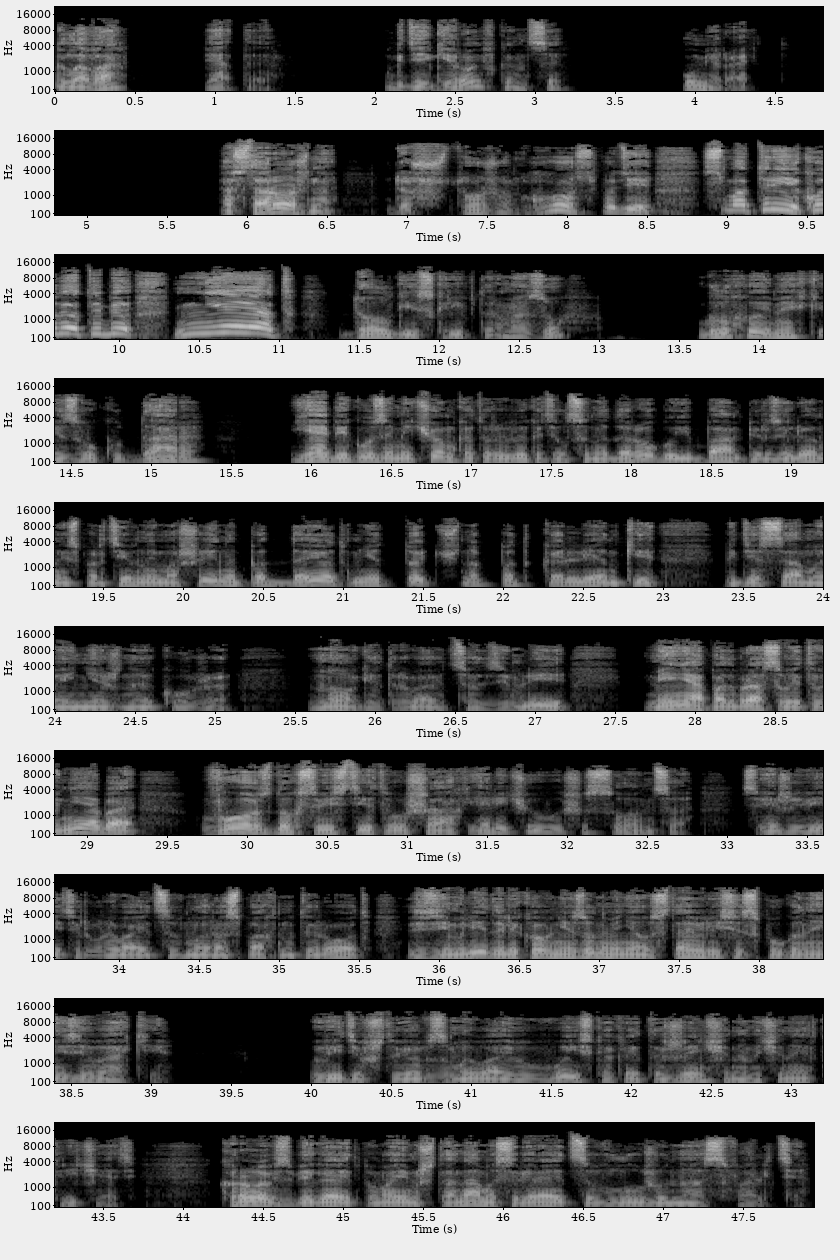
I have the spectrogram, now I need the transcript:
Глава пятая, где герой в конце умирает. «Осторожно! Да что же он, господи! Смотри, куда тебе... Нет!» Долгий скрип тормозов, глухой мягкий звук удара. Я бегу за мечом, который выкатился на дорогу, и бампер зеленой спортивной машины поддает мне точно под коленки, где самая нежная кожа. Ноги отрываются от земли, меня подбрасывает в небо, Воздух свистит в ушах, я лечу выше солнца. Свежий ветер врывается в мой распахнутый рот. С земли далеко внизу на меня уставились испуганные зеваки. Увидев, что я взмываю ввысь, какая-то женщина начинает кричать. Кровь сбегает по моим штанам и собирается в лужу на асфальте.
